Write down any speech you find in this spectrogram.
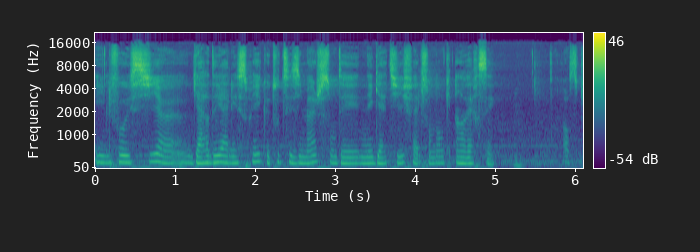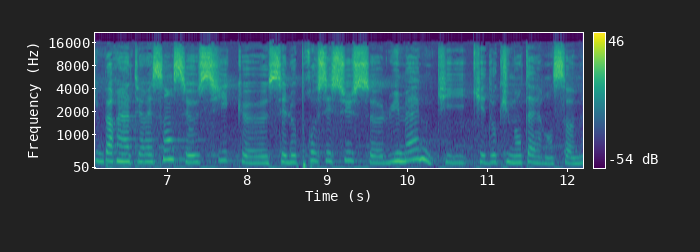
Et il faut aussi euh, garder à l'esprit que toutes ces images sont des négatifs, elles sont donc inversées. Alors, ce qui me paraît intéressant, c'est aussi que c'est le processus euh, lui-même qui, qui est documentaire, en somme.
